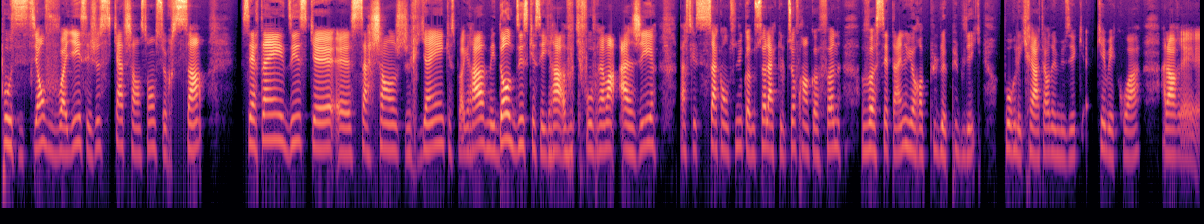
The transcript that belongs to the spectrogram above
position. Vous voyez, c'est juste quatre chansons sur 100. Certains disent que euh, ça change rien, que c'est pas grave, mais d'autres disent que c'est grave, qu'il faut vraiment agir parce que si ça continue comme ça, la culture francophone va s'éteindre, il y aura plus de public pour les créateurs de musique québécois. Alors, euh,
